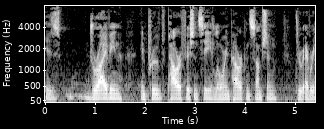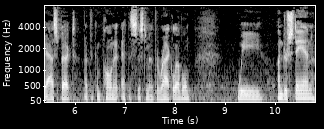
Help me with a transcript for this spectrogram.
is driving improved power efficiency, lowering power consumption through every aspect at the component, at the system, at the rack level. We understand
